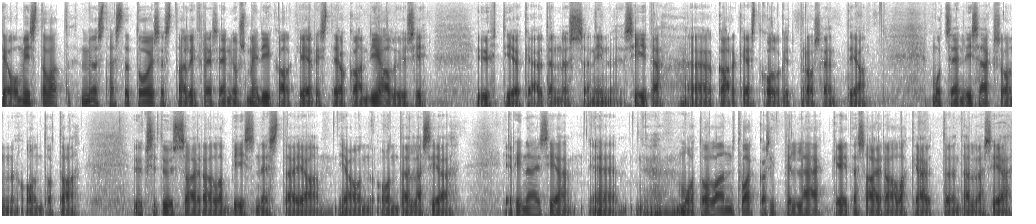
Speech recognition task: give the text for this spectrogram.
He omistavat myös tästä toisesta, eli Fresenius Medical Careista, joka on dialyysiyhtiö käytännössä, niin siitä karkeasti 30 prosenttia. Mutta sen lisäksi on, on tota yksityissairaalabisnestä ja, ja on, on tällaisia – erinäisiä, muotoillaan nyt vaikka sitten lääkkeitä sairaalakäyttöön, tällaisia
